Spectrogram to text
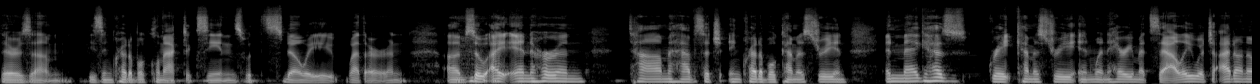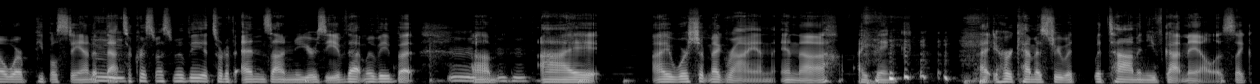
there's um these incredible climactic scenes with snowy weather, and um, so I and her and Tom have such incredible chemistry, and and Meg has great chemistry in When Harry Met Sally, which I don't know where people stand if Mm. that's a Christmas movie. It sort of ends on New Year's Eve that movie, but Mm, Um, mhm. I I worship Meg Ryan, and uh, I think her chemistry with with Tom and You've Got Mail is like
